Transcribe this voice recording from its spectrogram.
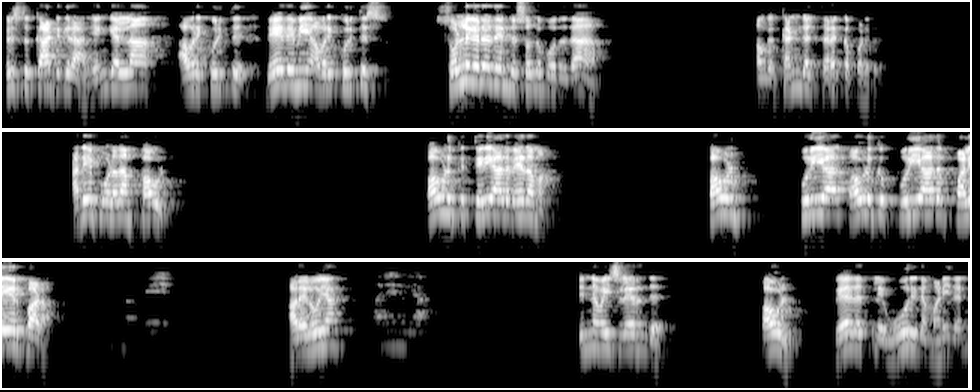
கிறிஸ்து காட்டுகிறார். எங்கெல்லாம் அவரை குறித்து வேதமே அவரை குறித்து சொல்லுகிறது என்று சொல்லும் போதுதான் அவங்க கண்கள் திறக்கப்படுகிறது. அதே போலதான் பவுல். பவுலுக்கு தெரியாத வேதமா? பவுல் புரியா பவுலுக்கு புரியாத பழைய ஏற்பாடா? அலையலோயா சின்ன வயசுல இருந்து பவுல் வேதத்திலே ஊறின மனிதன்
